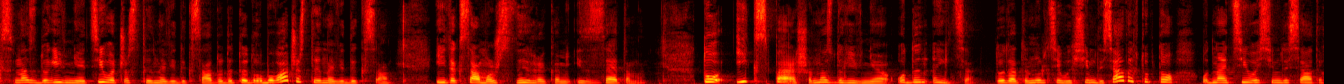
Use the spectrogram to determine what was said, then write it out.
х в нас дорівнює ціла частина від х, додати дробова частина від х, і так само ж з y і з z, то х перша в нас дорівнює одиниця додати 0,7, тобто 1,7.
